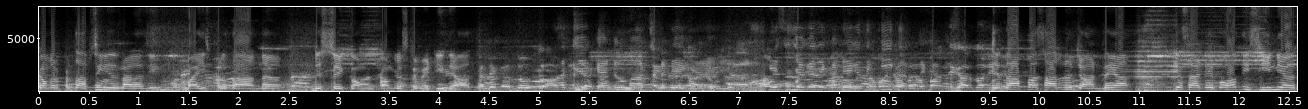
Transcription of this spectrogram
ਕੰਵਰ ਪ੍ਰਤਾਪ ਸਿੰਘ ਜਨਾਲਾ ਜੀ ਵਾਈਸ ਪ੍ਰਧਾਨ ਡਿਸਟ੍ਰਿਕਟ ਕਾਂਗਰਸ ਕਮੇਟੀ ਦੇ ਹੱਥ। ਅੱਜ ਕੈਂਡਲ ਮਾਰਚ ਕੱਢਿਆ ਗਿਆ ਕਿਸ ਜਗ੍ਹਾ ਤੇ ਕੱਢਿਆ ਗਿਆ ਤੇ ਕੀ ਕਾਰਨ ਹੈ ਜਿੱਦਾਂ ਆਪਾਂ ਸਾਰਿਆਂ ਨੂੰ ਜਾਣਦੇ ਹਾਂ ਕਿ ਸਾਡੇ ਬਹੁਤ ਹੀ ਸੀਨੀਅਰ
